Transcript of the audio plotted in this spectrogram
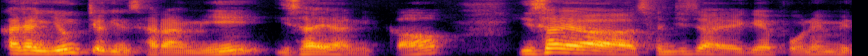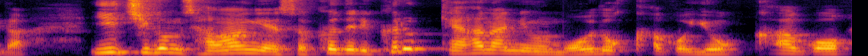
가장 영적인 사람이 이사야니까 이사야 선지자에게 보냅니다. 이 지금 상황에서 그들이 그렇게 하나님을 모독하고 욕하고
